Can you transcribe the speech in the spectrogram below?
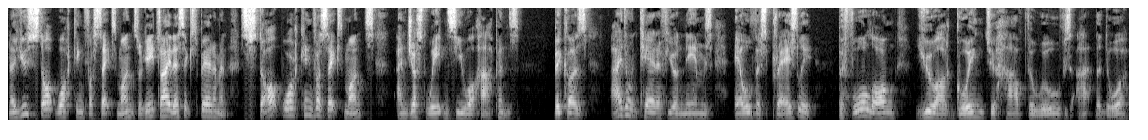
Now you stop working for six months, okay? Try this experiment. Stop working for six months and just wait and see what happens. Because I don't care if your name's Elvis Presley. Before long, you are going to have the wolves at the door.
